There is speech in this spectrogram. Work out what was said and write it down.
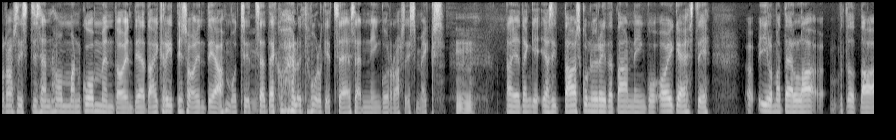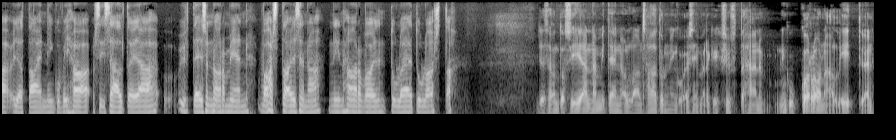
rasistisen homman kommentointia tai kritisointia, mutta sitten mm. se tekoäly tulkitsee sen niin kuin rasismiksi. Mm. Tai jotenkin, ja sitten taas kun yritetään niin kuin oikeasti ilmoitella tota, jotain niin kuin viha-sisältöjä yhteisönormien vastaisena, niin harvoin tulee tulosta. Ja se on tosi jännä, miten ollaan saatu niin kuin esimerkiksi just tähän niin kuin koronaan liittyen,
